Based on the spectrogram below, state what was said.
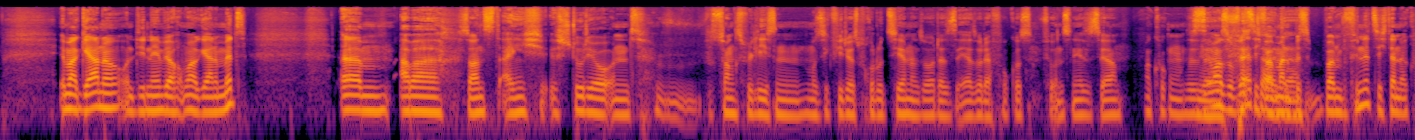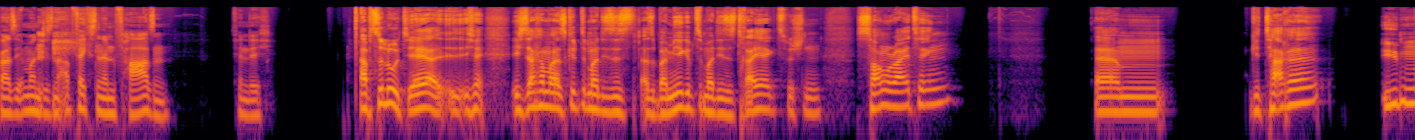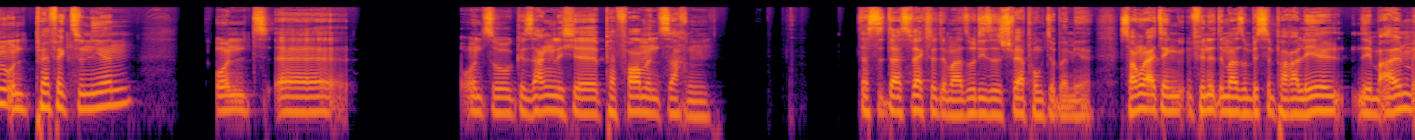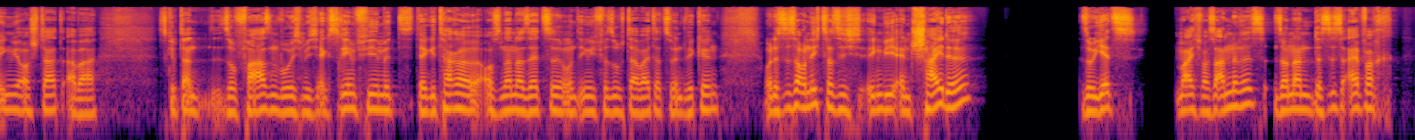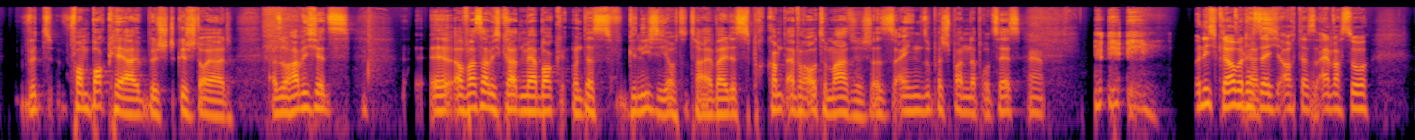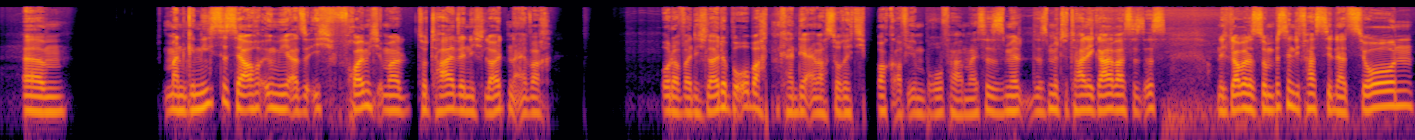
immer gerne und die nehmen wir auch immer gerne mit. Ähm, aber sonst eigentlich Studio und Songs releasen, Musikvideos produzieren und so, das ist eher so der Fokus für uns nächstes Jahr. Mal gucken. Das ist Ja, immer so fett, witzig, weil man, man befindet sich dann quasi immer in diesen abwechselnden Phasen, finde ich. Absolut, ja, ja. Ich, ich sage mal, es gibt immer dieses, also bei mir gibt es immer dieses Dreieck zwischen Songwriting, ähm, Gitarre üben und perfektionieren und, äh, und so gesangliche Performance-Sachen. Das, das wechselt immer, so diese Schwerpunkte bei mir. Songwriting findet immer so ein bisschen parallel neben allem irgendwie auch statt, aber es gibt dann so Phasen, wo ich mich extrem viel mit der Gitarre auseinandersetze und irgendwie versuche, da weiterzuentwickeln. Und es ist auch nichts, was ich irgendwie entscheide, so jetzt mache ich was anderes, sondern das ist einfach, wird vom Bock her gesteuert. Also habe ich jetzt, äh, auf was habe ich gerade mehr Bock? Und das genieße ich auch total, weil das kommt einfach automatisch. Das ist eigentlich ein super spannender Prozess. Und ich glaube tatsächlich auch, dass einfach so, ähm, man genießt es ja auch irgendwie, also ich freue mich immer total, wenn ich Leuten einfach oder wenn ich Leute beobachten kann, die einfach so richtig Bock auf ihren Beruf haben. Weißt du, das ist mir, das ist mir total egal, was es ist. Und ich glaube, das ist so ein bisschen die Faszination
